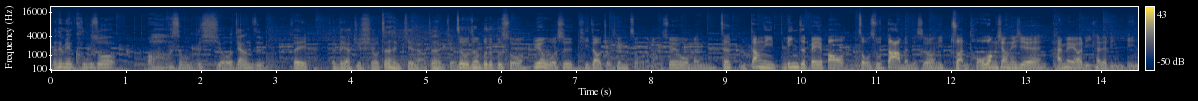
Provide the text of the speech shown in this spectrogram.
在那边哭说：“哦，为什么不修这样子？”所以真的要去修，真的很煎熬，真的很煎熬。这我真的不得不说，因为我是提早九天走的嘛，所以我们在当你拎着背包走出大门的时候，你转头望向那些还没有要离开的林兵，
